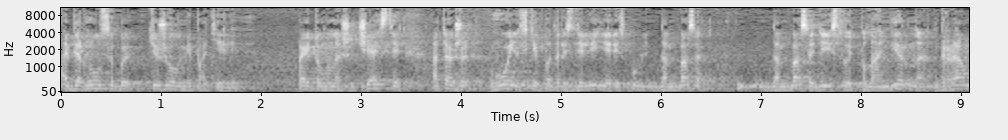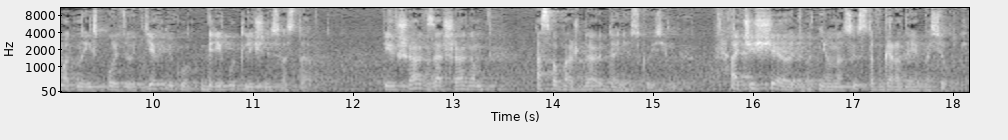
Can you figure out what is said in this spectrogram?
обернулся бы тяжелыми потерями – Поэтому наши части, а также воинские подразделения Республики Донбасса, Донбасса действуют планомерно, грамотно, используют технику, берегут личный состав. И шаг за шагом освобождают Донецкую землю. Очищают от неонацистов города и поселки.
